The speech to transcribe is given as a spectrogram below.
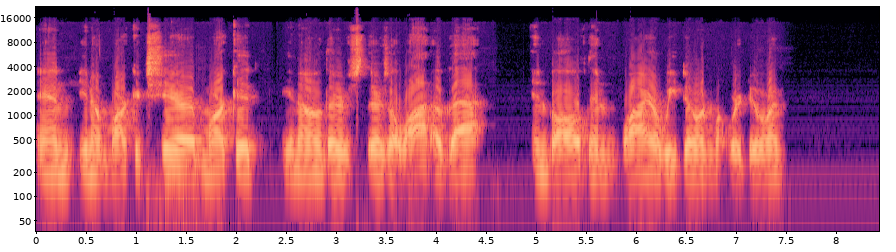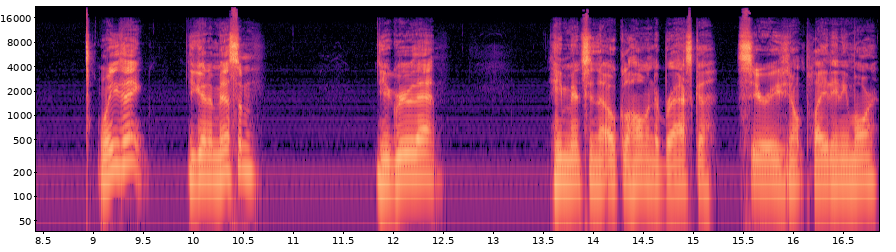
and you know market share, market. You know, there's there's a lot of that involved in why are we doing what we're doing. What do you think? You gonna miss him You agree with that? He mentioned the Oklahoma Nebraska series. You don't play it anymore.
